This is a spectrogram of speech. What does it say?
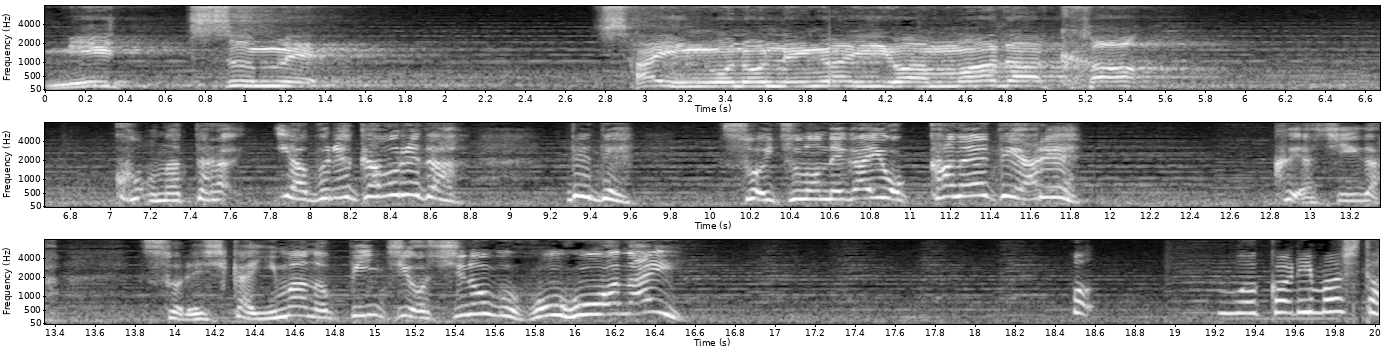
三つ目。最後の願いはまだか？こうなったら破れかぶれだ。デンデそいつの願いを叶えてやれ。悔しいがそれしか今のピンチをしのぐ方法はない。わかりました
